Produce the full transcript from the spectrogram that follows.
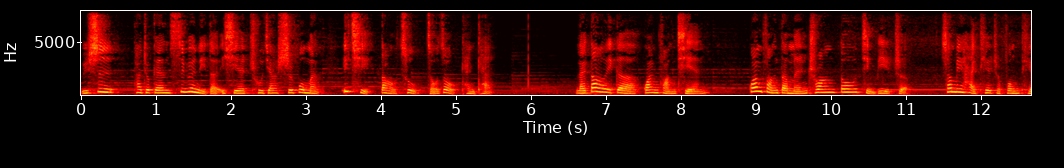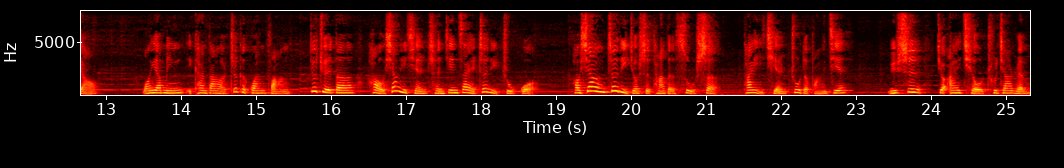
于是他就跟寺院里的一些出家师傅们一起到处走走看看。来到一个官房前。官房的门窗都紧闭着，上面还贴着封条。王阳明一看到这个官房，就觉得好像以前曾经在这里住过，好像这里就是他的宿舍，他以前住的房间。于是就哀求出家人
